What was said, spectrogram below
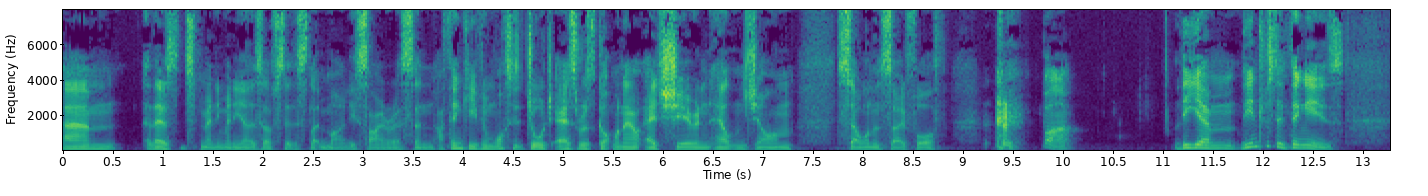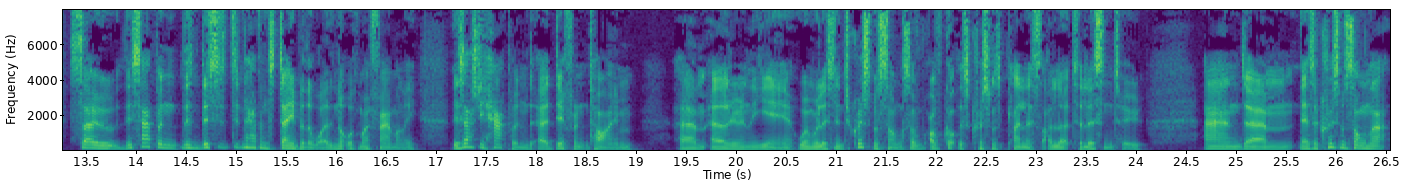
Um, there's just many, many others. Obviously, there's like Miley Cyrus, and I think even what's his George Ezra's got one out. Ed Sheeran, Elton John, so on and so forth. but the um the interesting thing is, so this happened. This, this didn't happen today, by the way. Not with my family. This actually happened at a different time um, earlier in the year when we're listening to Christmas songs. So I've, I've got this Christmas playlist I like to listen to, and um, there's a Christmas song that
